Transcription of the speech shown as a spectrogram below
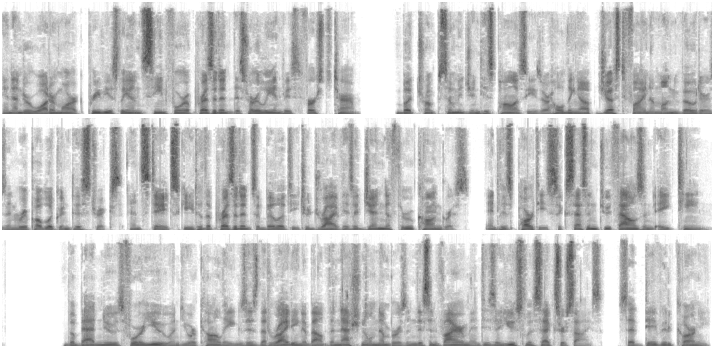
an underwater mark previously unseen for a president this early in his first term. But Trump's image and his policies are holding up just fine among voters in Republican districts and states key to the president's ability to drive his agenda through Congress, and his party's success in 2018. The bad news for you and your colleagues is that writing about the national numbers in this environment is a useless exercise, said David Carney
